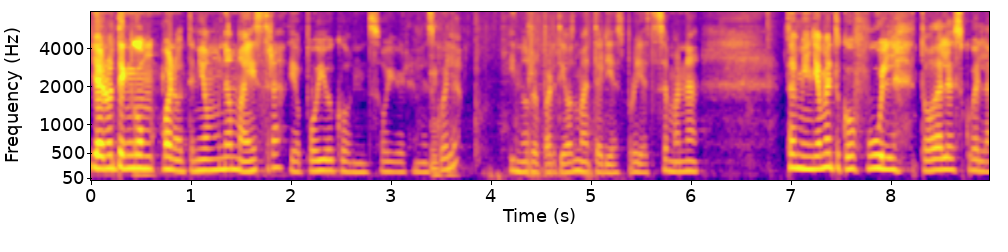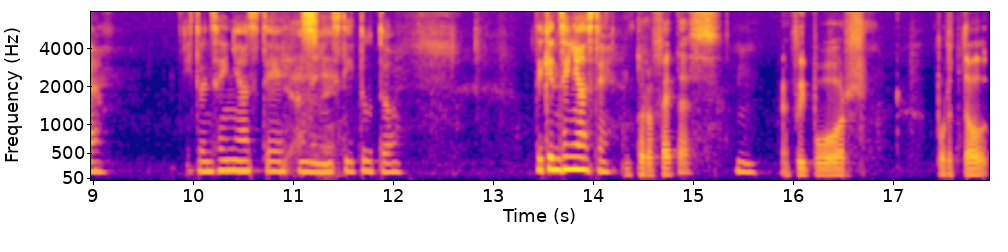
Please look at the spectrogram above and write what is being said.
Ya no tengo, bueno, tenía una maestra de apoyo con Sawyer en la escuela y nos repartíamos materias, pero ya esta semana también ya me tocó full toda la escuela. Y tú enseñaste Ya en el sé. instituto. ¿De qué enseñaste? profetas. Mm. Me fui por, por todo.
